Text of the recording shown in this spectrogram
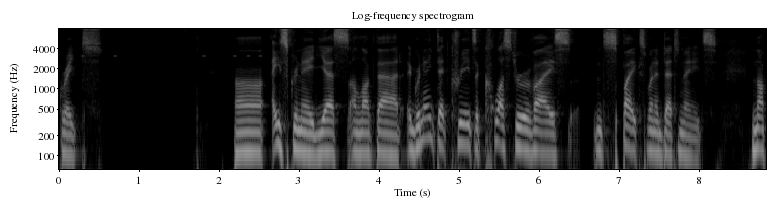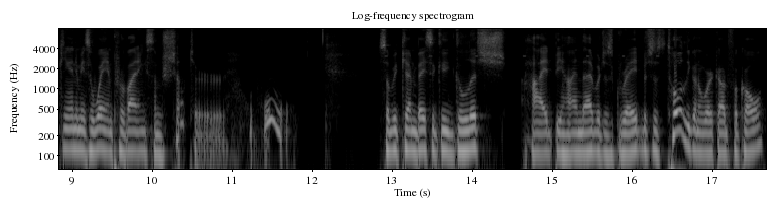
Great. Uh, ice grenade, yes, unlock that. A grenade that creates a cluster of ice and spikes when it detonates, knocking enemies away and providing some shelter. So we can basically glitch hide behind that, which is great, which is totally gonna work out for Cole.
